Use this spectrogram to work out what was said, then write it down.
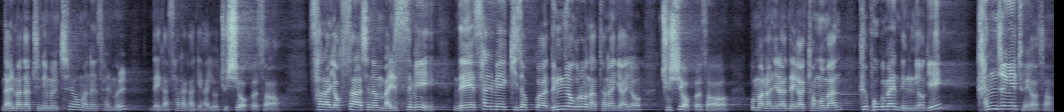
날마다 주님을 체험하는 삶을 내가 살아가게 하여 주시옵소서. 살아 역사하시는 말씀이 내 삶의 기적과 능력으로 나타나게 하여 주시옵소서. 뿐만 아니라 내가 경험한 그 복음의 능력이 간증이 되어서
